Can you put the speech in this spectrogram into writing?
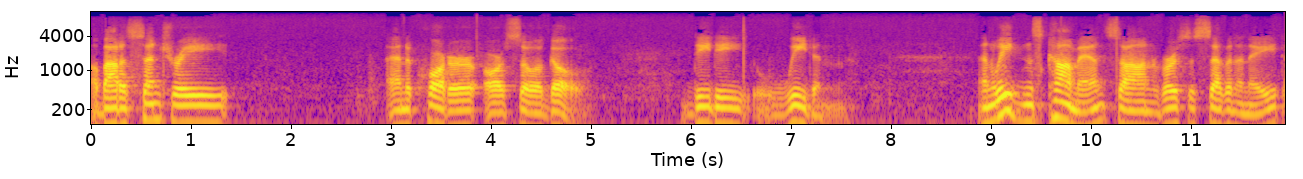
about a century and a quarter or so ago, D.D. Whedon. And Whedon's comments on verses 7 and 8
